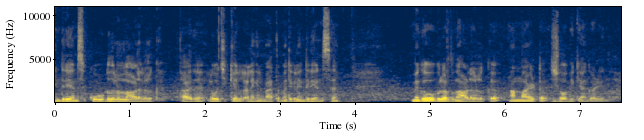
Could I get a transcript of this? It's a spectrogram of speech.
ഇന്റലിജൻസ് കൂടുതലുള്ള ആളുകൾക്ക് അതായത് ലോജിക്കൽ അല്ലെങ്കിൽ മാത്തമാറ്റിക്കൽ ഇന്റലിജൻസ് മികവ് പുലർത്തുന്ന ആളുകൾക്ക് നന്നായിട്ട് ശോഭിക്കാൻ കഴിയുന്നത്.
